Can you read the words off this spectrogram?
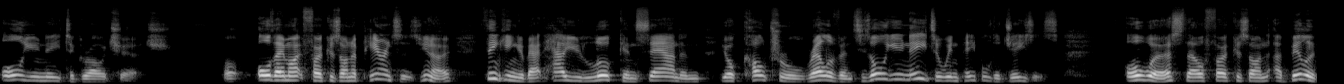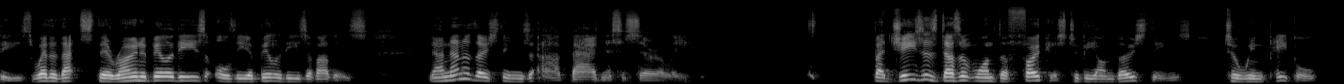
all you need to grow a church. Or, or they might focus on appearances, you know, thinking about how you look and sound and your cultural relevance is all you need to win people to Jesus. Or worse, they'll focus on abilities, whether that's their own abilities or the abilities of others. Now, none of those things are bad necessarily. But Jesus doesn't want the focus to be on those things to win people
